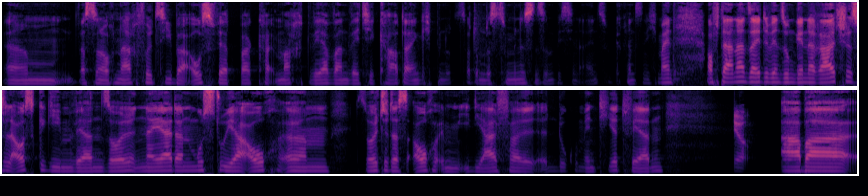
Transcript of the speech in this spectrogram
ähm, was dann auch nachvollziehbar auswertbar macht, wer wann welche Karte eigentlich benutzt hat, um das zumindest ein bisschen einzugrenzen. Ich meine, auf der anderen Seite, wenn so ein Generalschlüssel ausgegeben werden soll, naja, dann musst du ja auch, ähm, sollte das auch im Idealfall äh, dokumentiert werden. Ja. Aber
